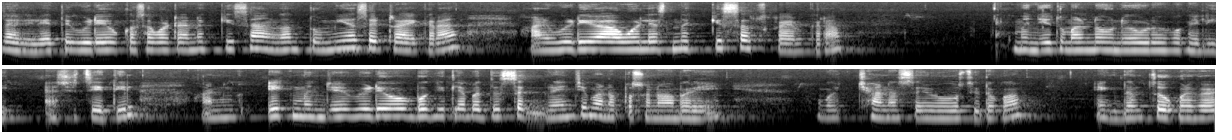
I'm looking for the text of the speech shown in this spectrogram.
झालेलं आहे. तर व्हिडिओ कसा वाटा नक्की सांगा तुम्ही असं ट्राय करा. आणि व्हिडिओ आवडल्यास नक्कीच सबस्क्राईब करा. म्हणजे तुम्हाला नवनवे व्हिडिओ बघायला असेच येतील. आणि एक म्हणजे व्हिडिओ बघितल्याबद्दल सगळ्यांचे मनापासून आभार आहे. छान असं व्यवस्थित का एकदम चौकणी करा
